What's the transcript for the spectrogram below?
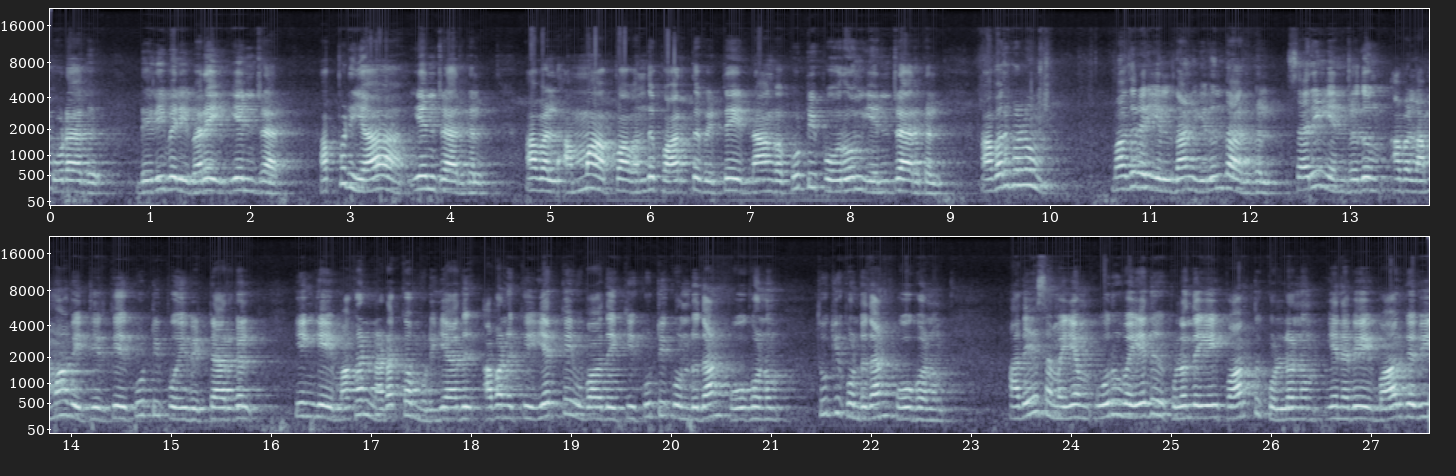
கூடாது. டெலிவரி வரை என்றார். அப்படியா என்றார்கள். அவள் அம்மா அப்பா வந்து பார்த்துவிட்டு நாங்கள் கூட்டி போகிறோம் என்றார்கள். அவர்களும் மதுரையில் தான் இருந்தார்கள். சரி என்றதும் அவள் அம்மா வீட்டிற்கு கூட்டி போய்விட்டார்கள் இங்கே மகன் நடக்க முடியாது. அவனுக்கு இயற்கை உபாதைக்கு கூட்டிக் கொண்டுதான் போகணும். தூக்கி கொண்டுதான் போகணும். அதே சமயம் ஒரு வயது குழந்தையை பார்த்து கொள்ளணும். எனவே பார்கவி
